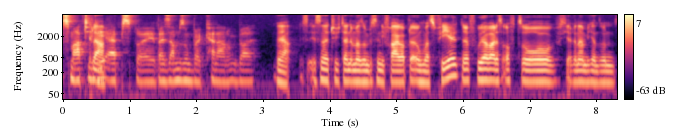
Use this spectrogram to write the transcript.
Smart TV Apps, bei, bei Samsung, bei keine Ahnung, überall. Ja, es ist natürlich dann immer so ein bisschen die Frage, ob da irgendwas fehlt. Ne? Früher war das oft so, ich erinnere mich an so einen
